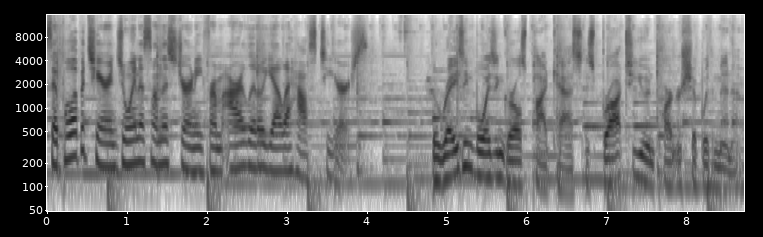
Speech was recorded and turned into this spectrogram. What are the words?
So pull up a chair and join us on this journey from our little yellow house to yours. The Raising Boys and Girls podcast is brought to you in partnership with Minnow.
